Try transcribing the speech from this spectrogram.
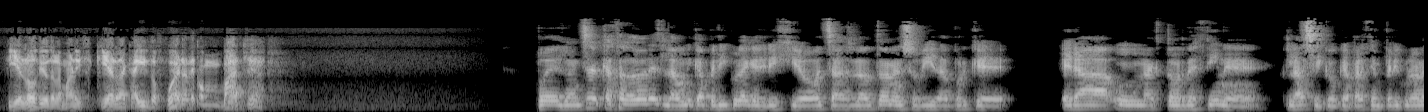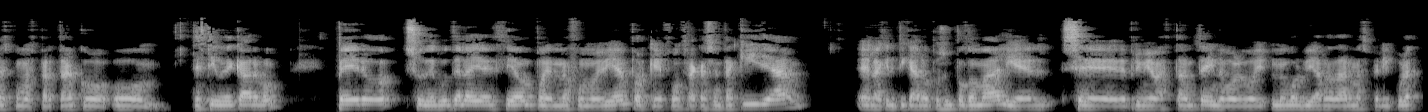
y el odio de la mano izquierda ha caído fuera de combate. Pues La noche del cazador es la única película que dirigió Charles Lawton en su vida porque era un actor de cine clásico que apareció en películas como Espartaco o Testigo de Cargo, pero su debut de la dirección pues no fue muy bien porque fue un fracaso en taquilla, eh, la crítica lo puso un poco mal y él se deprimió bastante y no volvió, no volvió a rodar más películas.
